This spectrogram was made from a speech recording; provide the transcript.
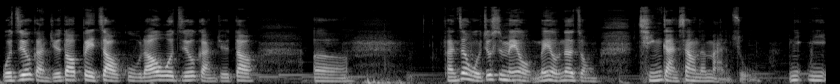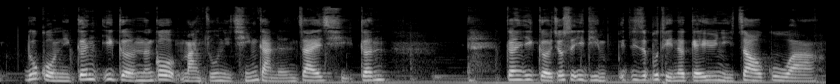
我只有感觉到被照顾，然后我只有感觉到，呃，反正我就是没有没有那种情感上的满足。你你，如果你跟一个能够满足你情感的人在一起，跟跟一个就是一停一直不停的给予你照顾啊。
